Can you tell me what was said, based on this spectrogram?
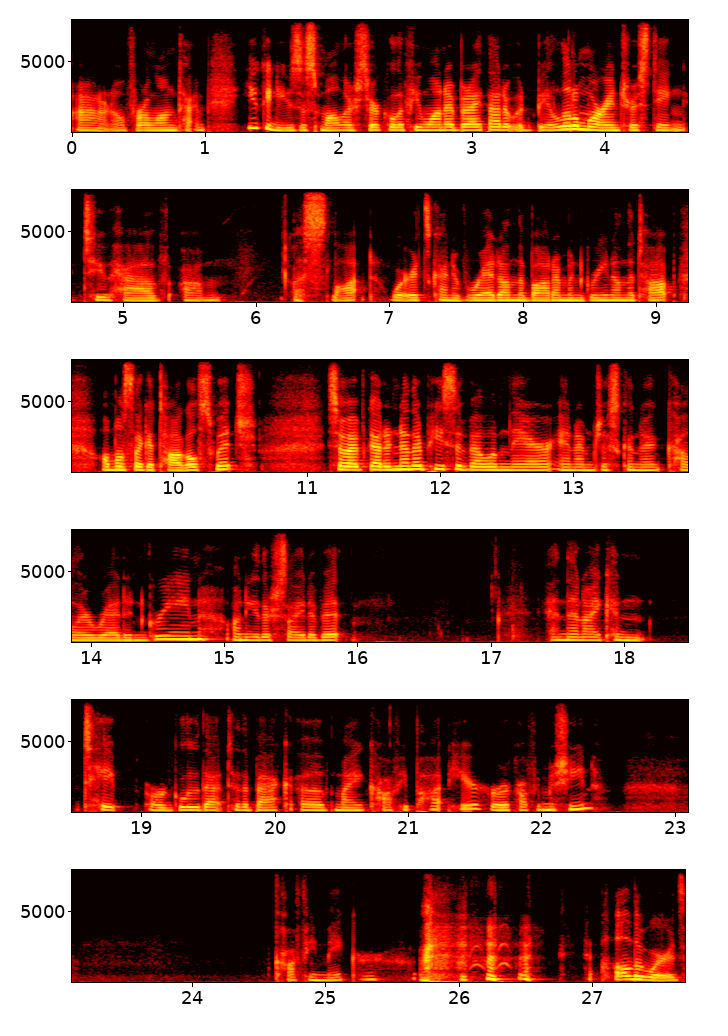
I don't know, for a long time. You could use a smaller circle if you wanted, but I thought it would be a little more interesting to have um, a slot where it's kind of red on the bottom and green on the top, almost like a toggle switch. So I've got another piece of vellum there, and I'm just going to color red and green on either side of it. And then I can tape or glue that to the back of my coffee pot here, or a coffee machine. Coffee maker. all the words.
